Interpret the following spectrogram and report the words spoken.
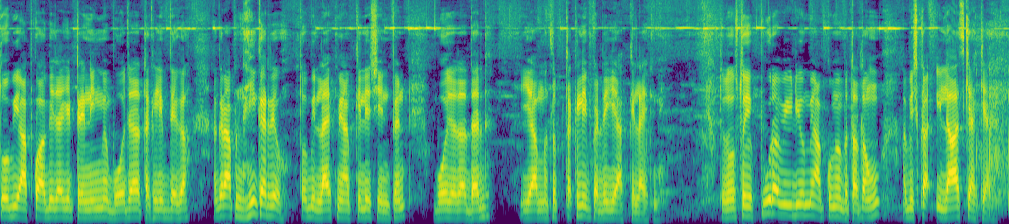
तो भी आपको आगे जाके ट्रेनिंग में बहुत ज़्यादा तकलीफ़ देगा। अगर आप नहीं कर रहे हो तो भी लाइफ में आपके लिए सीन पेन बहुत ज़्यादा दर्द या मतलब तकलीफ़ कर देगी आपकी लाइफ में। तो दोस्तों, ये पूरा वीडियो में आपको मैं बताता हूँ, अब इसका इलाज क्या क्या है।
